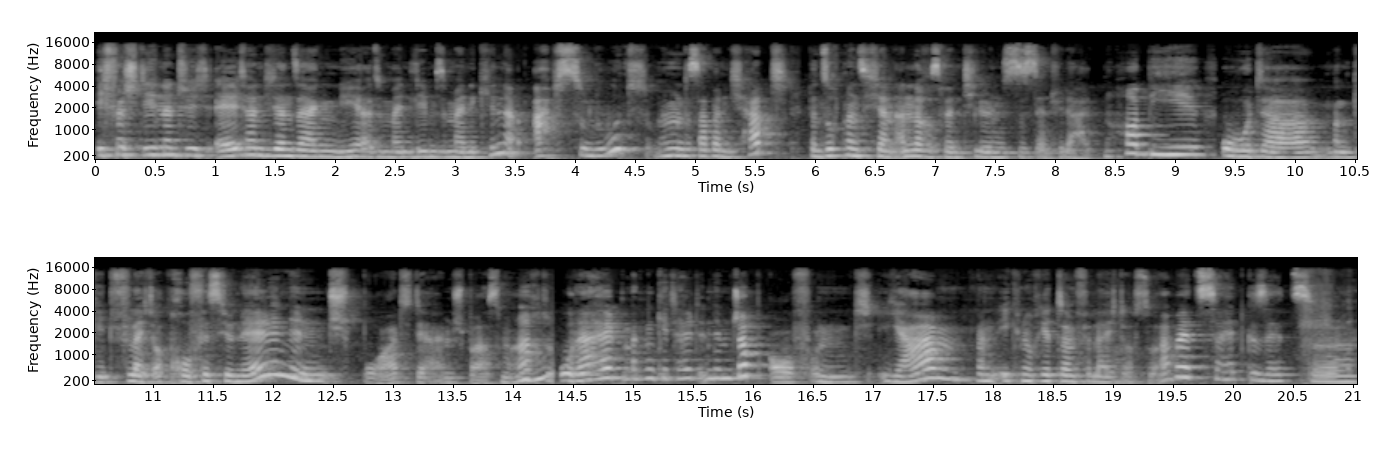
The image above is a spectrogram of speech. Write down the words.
Ich verstehe natürlich Eltern, die dann sagen, nee, also mein Leben sind meine Kinder. Absolut. Wenn man das aber nicht hat, dann sucht man sich ein anderes Ventil und es ist entweder halt ein Hobby oder man geht vielleicht auch professionell in den Sport, der einem Spaß macht. Mhm. Oder halt, man geht halt in dem Job auf. Und ja, man ignoriert dann vielleicht auch so Arbeitszeit Zeitgesetze.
